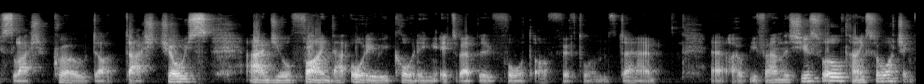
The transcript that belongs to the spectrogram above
slash pro-choice and you'll find that audio recording. It's about the fourth or fifth ones down. Uh, I hope you found this useful. Thanks for watching.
